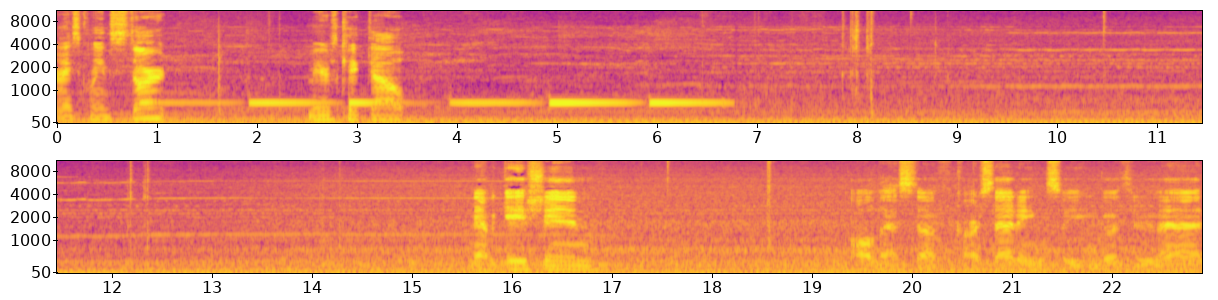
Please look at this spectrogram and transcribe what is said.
Nice clean start. Mirrors kicked out. Navigation. All that stuff. Car settings, so you can go through that.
